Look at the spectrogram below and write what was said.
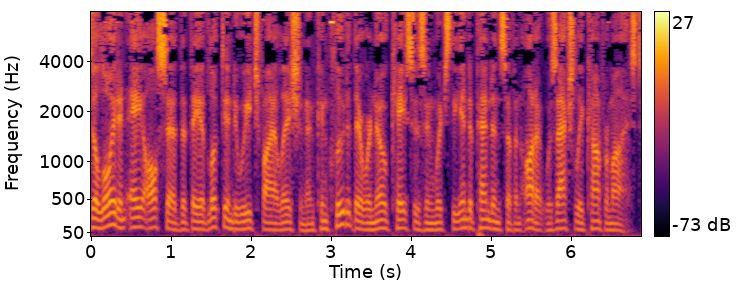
Deloitte and EY all said that they had looked into each violation and concluded there were no cases in which the independence of an audit was actually compromised.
